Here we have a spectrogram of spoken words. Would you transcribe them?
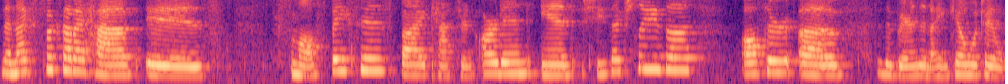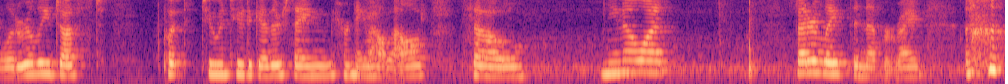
The next book that I have is Small Spaces by Katherine Arden and she's actually the author of The Bear and the Nightingale which I literally just put two and two together saying her name out loud so you know what better late than never right?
